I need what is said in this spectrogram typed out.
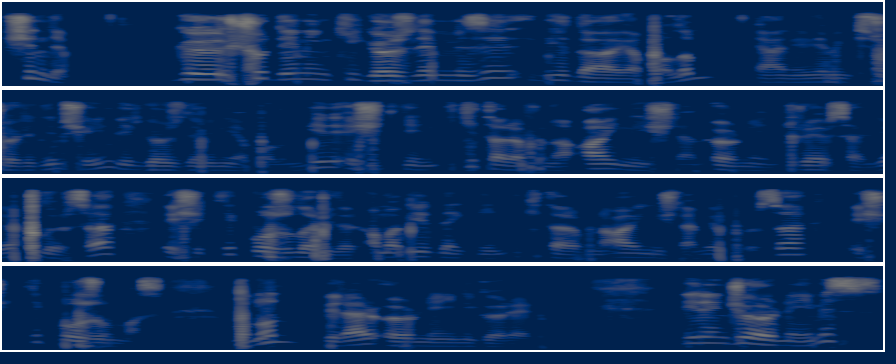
Şimdi şu deminki gözlemimizi bir daha yapalım. Yani deminki söylediğim şeyin bir gözlemini yapalım. Bir eşitliğin iki tarafına aynı işlem, örneğin türevsel yapılırsa eşitlik bozulabilir. Ama bir denkliğin iki tarafına aynı işlem yapılırsa eşitlik bozulmaz. Bunun birer örneğini görelim. Birinci örneğimiz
